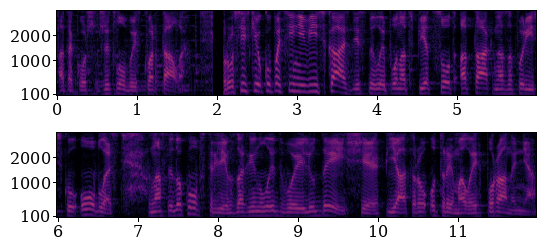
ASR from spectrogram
а також житлових кварталах. Російські окупаційні війська здійснили понад 500 атак на Запорізьку область. Внаслідок обстрілів загинули двоє людей. Ще п'ятеро отримали поранення.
